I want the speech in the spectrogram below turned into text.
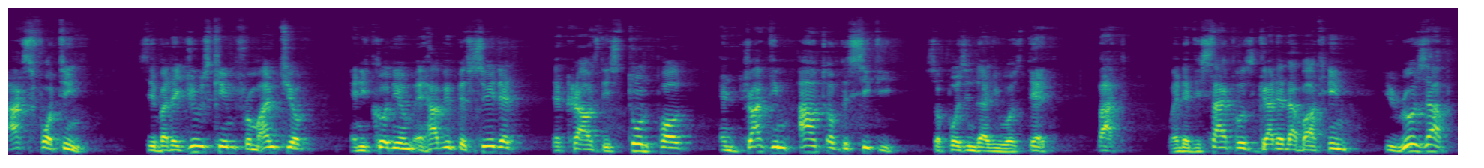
Acts 14. Say, but the Jews came from Antioch and Iconium, and having persuaded the crowds, they stoned Paul and dragged him out of the city, supposing that he was dead. But when the disciples gathered about him, he rose up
